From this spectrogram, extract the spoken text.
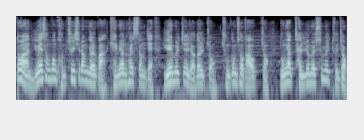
또한 유해 성분 검출 실험 결과 계면 활성제, 유해 물질 8종, 중금속 9종, 농약 잔류물 22종,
